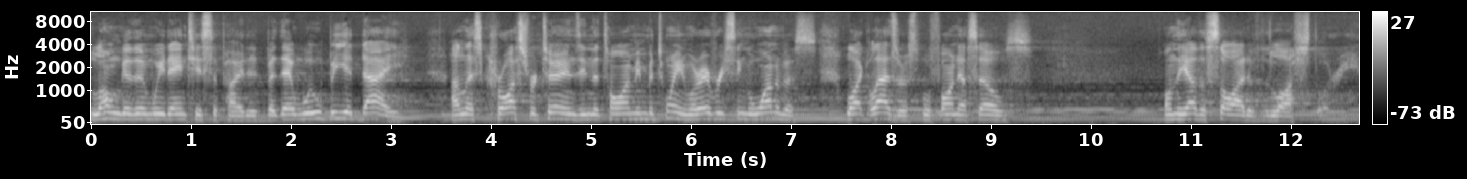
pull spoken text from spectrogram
longer than we'd anticipated, but there will be a day, unless Christ returns in the time in between, where every single one of us, like Lazarus, will find ourselves on the other side of the life story.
